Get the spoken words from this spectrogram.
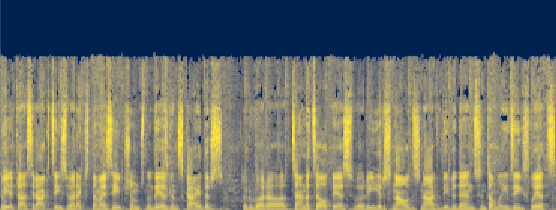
Nu, ja tās ir akcijas vai nekustamais īpašums, nu, diezgan skaidrs. Tur var uh, cena celties, var īres naudas, nākt dividendus un tam līdzīgas lietas.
